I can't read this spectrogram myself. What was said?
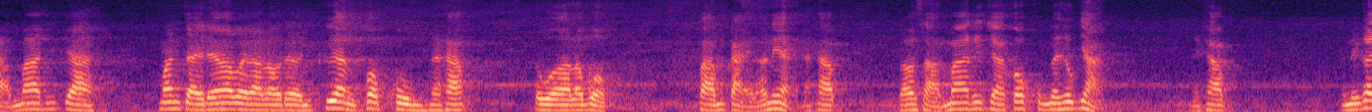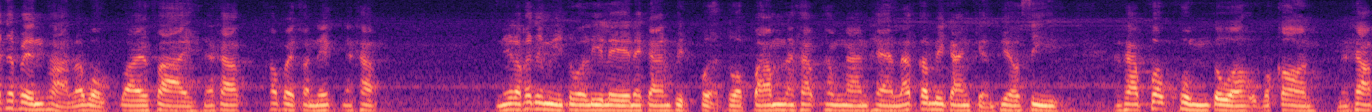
สามารถที่จะมั่นใจได้ว่าเวลาเราเดินเครื่องควบคุมนะครับ ตัวระบบฟาร์มไก่แล้วเนี่ยนะครับ เราสามารถที่จะควบคุมได้ทุกอย่างนะครับ อันนี้ก็จะเป็นผ่านระบบ Wi-Fi นะครับ เข้าไป Connect นะครับอันนี้เราก็จะมีตัวรีเลย์ในการปิดเปิดตัวปั๊มนะครับทำงานแทนแล้วก็มีการเขียน PLC นะครับควบคุมตัวอุปกรณ์นะครับ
